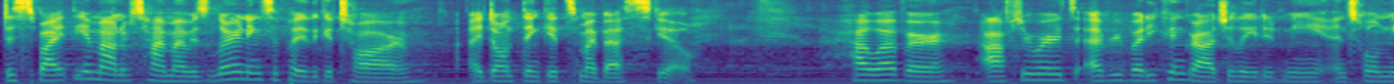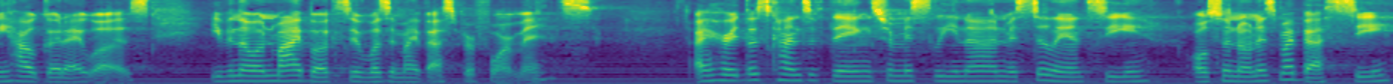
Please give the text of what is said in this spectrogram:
Despite the amount of time I was learning to play the guitar, I don't think it's my best skill. However, afterwards, everybody congratulated me and told me how good I was, even though in my books it wasn't my best performance. I heard those kinds of things from Miss Lena and Miss Delancey, also known as my bestie.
